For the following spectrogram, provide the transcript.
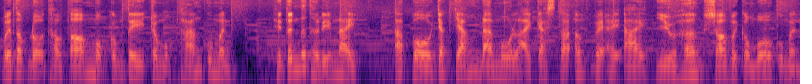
Với tốc độ thao tóm một công ty trong một tháng của mình, thì tính tới thời điểm này, Apple chắc chắn đã mua lại các startup về AI nhiều hơn so với công bố của mình.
